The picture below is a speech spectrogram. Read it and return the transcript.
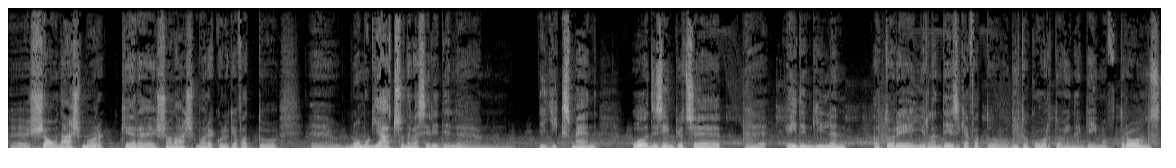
eh, Sean Ashmore che era, Sean Ashmore è quello che ha fatto eh, l'uomo ghiaccio nella serie del, um, degli X-Men. O ad esempio c'è eh, Aidan Gillen autore irlandese che ha fatto Dito Corto in Game of Thrones.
